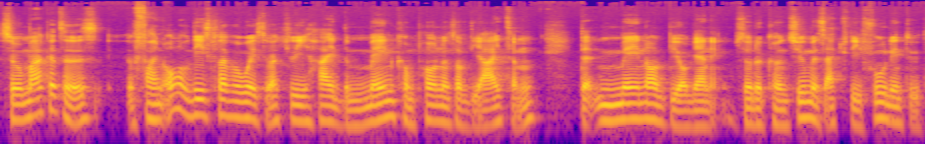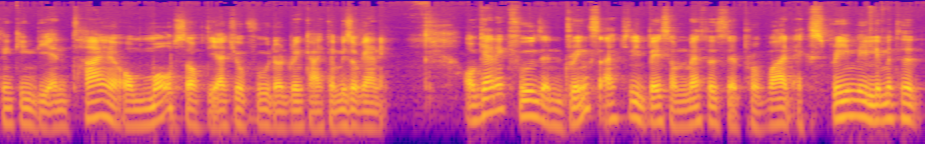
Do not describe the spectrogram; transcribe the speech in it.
So marketers find all of these clever ways to actually hide the main components of the item that may not be organic. So the consumer is actually fooled into thinking the entire or most of the actual food or drink item is organic. Organic foods and drinks are actually based on methods that provide extremely limited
